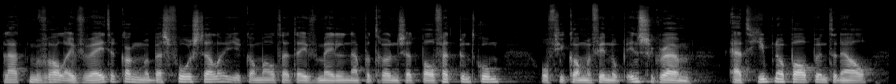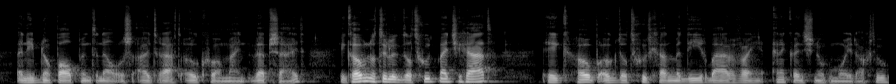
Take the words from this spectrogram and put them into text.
laat me vooral even weten. Kan ik me best voorstellen. Je kan me altijd even mailen naar patronen.palvet.com of je kan me vinden op Instagram hypnopal.nl en hypnopal.nl is uiteraard ook gewoon mijn website. Ik hoop natuurlijk dat het goed met je gaat. Ik hoop ook dat het goed gaat met dierbaren van je en ik wens je nog een mooie dag toe.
